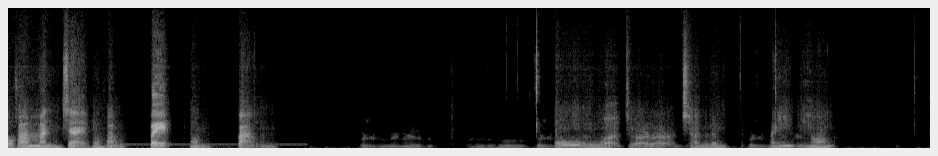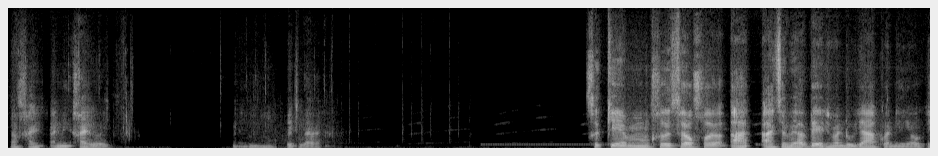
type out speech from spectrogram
พื่อความมั่นใจเพื่อความเป๊ะความปังโอ้ว่าจะชัดแล้วไม่มีห้อง แล้วใคร อันนี้ใครเอ่ยอืมปิดเลยคือเกมคือเซิร์ฟเวอร์อาจอาจจะมีอัปเดตให้มันดูยากกว่านี้โอเค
